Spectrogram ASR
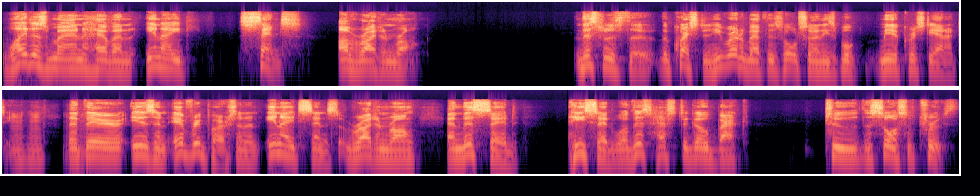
why does man have an innate sense of right and wrong? This was the, the question. He wrote about this also in his book, Mere Christianity hmm that there is in every person an innate sense of right and wrong. And this said, he said, well, this has to go back to the source of truth.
